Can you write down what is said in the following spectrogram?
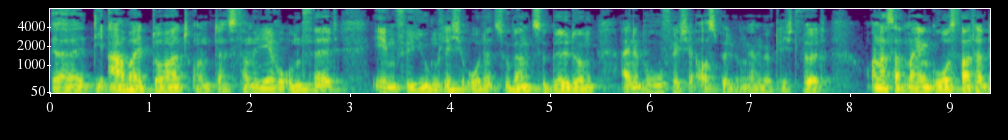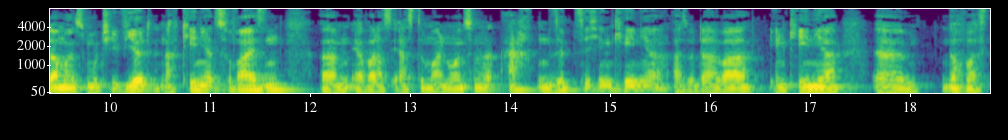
äh, die Arbeit dort und das familiäre Umfeld eben für Jugendliche ohne Zugang zu Bildung eine berufliche Ausbildung ermöglicht wird. Und das hat meinen Großvater damals motiviert, nach Kenia zu reisen. Ähm, er war das erste Mal 1978 in Kenia. Also da war in Kenia ähm, noch was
